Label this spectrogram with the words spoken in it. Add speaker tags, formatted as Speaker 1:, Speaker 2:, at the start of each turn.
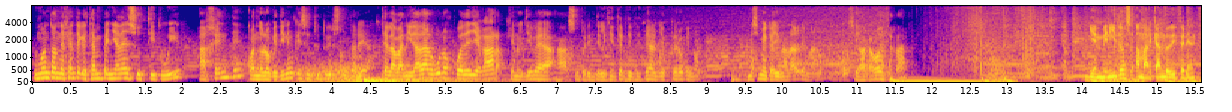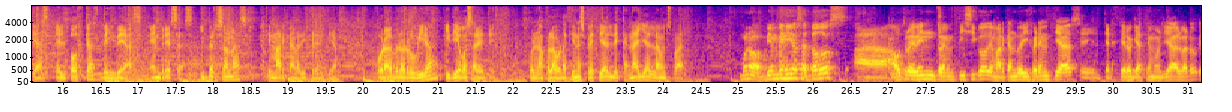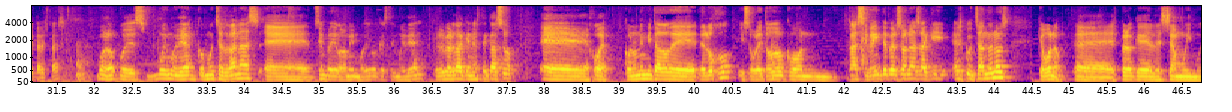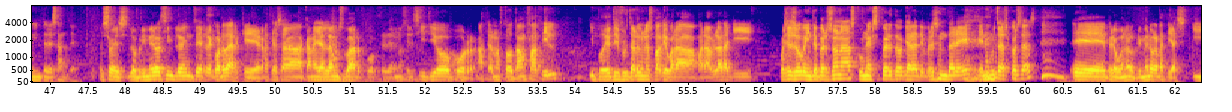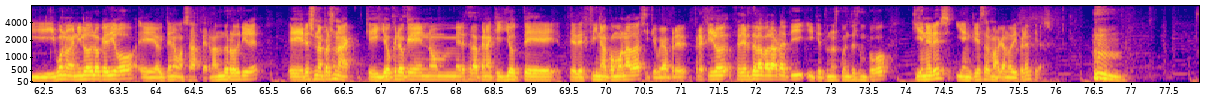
Speaker 1: un montón de gente que está empeñada en sustituir a gente cuando lo que tienen que sustituir son tareas. Que la vanidad de algunos puede llegar que nos lleve a, a superinteligencia artificial. Yo espero que no. A mí se me cayó una lágrima, ¿no? Si acabo de cerrar.
Speaker 2: Bienvenidos a Marcando Diferencias, el podcast de ideas, empresas y personas que marcan la diferencia. Por Álvaro Rubira y Diego Sarete, con la colaboración especial de Canalla Lounge Bar. Bueno, bienvenidos a todos a, otro evento en físico de Marcando Diferencias, el tercero que hacemos ya, Álvaro. ¿Qué tal estás?
Speaker 3: Bueno, pues muy, muy bien, con muchas ganas. Eh, siempre digo lo mismo, digo que estoy muy bien, pero es verdad que en este caso, eh, joder, con un invitado de, lujo y sobre todo con casi 20 personas aquí escuchándonos, que bueno, eh, espero que les sea muy, muy interesante.
Speaker 2: Eso es, lo primero simplemente recordar que gracias a Canalla Lounge Bar por cedernos el sitio, por hacernos todo tan fácil y poder disfrutar de un espacio para, para, hablar aquí, pues eso, 20 personas con un experto que ahora te presentaré en muchas cosas. Eh, pero bueno, lo primero, gracias. Y, bueno, en hilo de lo que digo, eh, hoy tenemos a Fernando Rodríguez. Eh, eres una persona que yo creo que no merece la pena que yo te, te defina como nada, así que voy a prefiero cederte la palabra a ti y que tú nos cuentes un poco quién eres y en qué estás marcando diferencias.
